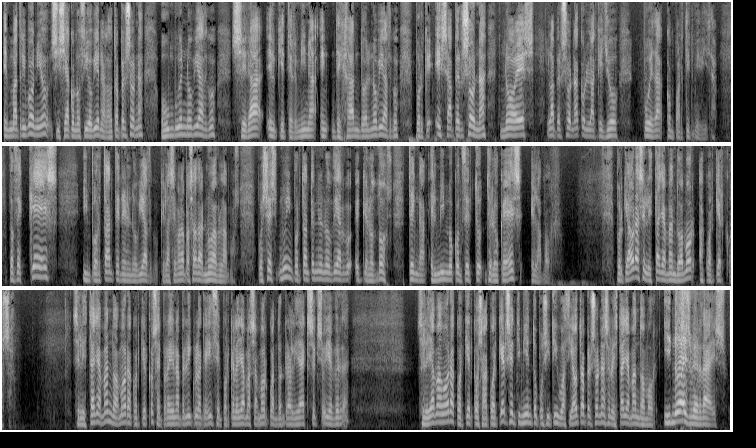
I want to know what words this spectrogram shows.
en matrimonio, si se ha conocido bien a la otra persona, o un buen noviazgo será el que termina en dejando el noviazgo, porque esa persona no es la persona con la que yo pueda compartir mi vida. Entonces, ¿qué es importante en el noviazgo? Que la semana pasada no hablamos. Pues es muy importante en el noviazgo que los dos tengan el mismo concepto de lo que es el amor. Porque ahora se le está llamando amor a cualquier cosa se le está llamando amor a cualquier cosa. Y por ahí hay una película que dice, ¿por qué le llamas amor cuando en realidad es sexo y es verdad? Se le llama amor a cualquier cosa, a cualquier sentimiento positivo hacia otra persona se le está llamando amor. Y no es verdad eso.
